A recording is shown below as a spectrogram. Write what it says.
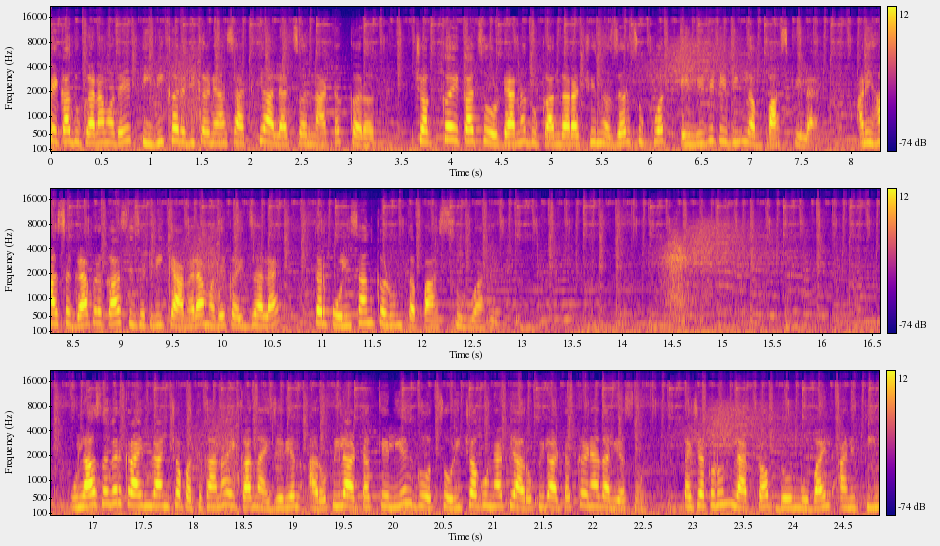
एका दुकानामध्ये टीव्ही खरेदी करण्यासाठी आल्याचं नाटक करत चक्क एका चोरट्यानं दुकानदाराची नजर चुकवत एलईडी टीव्ही लंपास केलाय. आणि हा सगळा प्रकार सीसीटीव्ही कॅमेरामध्ये कैद झालाय तर पोलिसांकडून तपास सुरू आहे. उल्हासनगर क्राईम ब्रांचच्या पथकानं एका नायजेरियन आरोपीला अटक केली आहे. गो चोरीच्या गुन्ह्यात या आरोपीला अटक करण्यात आली असून त्याच्याकडून लॅपटॉप दोन मोबाईल आणि तीन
